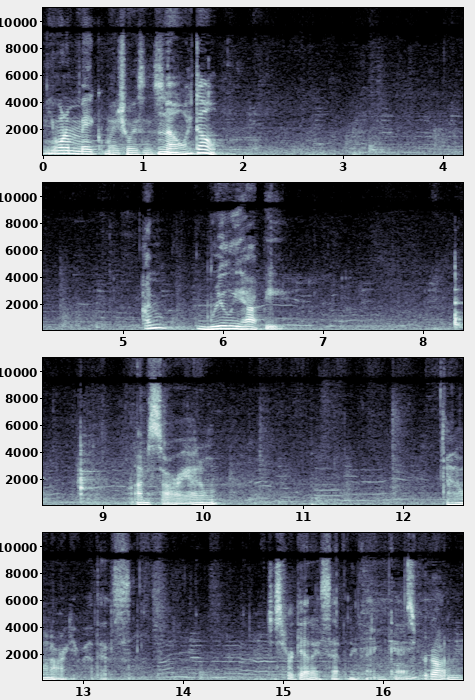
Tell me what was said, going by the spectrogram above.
You want to make my choices. No, I don't. I'm really happy. I'm sorry, I don't. I don't want to argue about this. Just forget I said anything, okay? It's forgotten.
